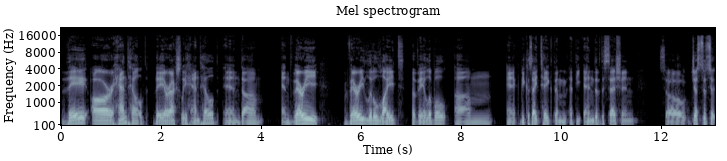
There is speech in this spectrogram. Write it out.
they are handheld. They are actually handheld and um, and very very little light available um, and because I take them at the end of the session So just to, so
